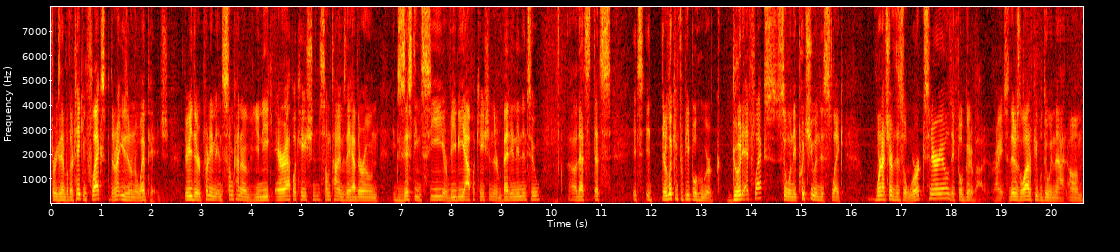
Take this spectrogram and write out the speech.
for example, they're taking Flex, but they're not using it on a web page. They're either putting in some kind of unique AIR application. Sometimes they have their own existing C or VB application they're embedding it into. Uh, that's, that's, it's, it, they're looking for people who are good at Flex. So when they put you in this like, we're not sure if this will work scenario, they feel good about it, right? So there's a lot of people doing that. Um,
